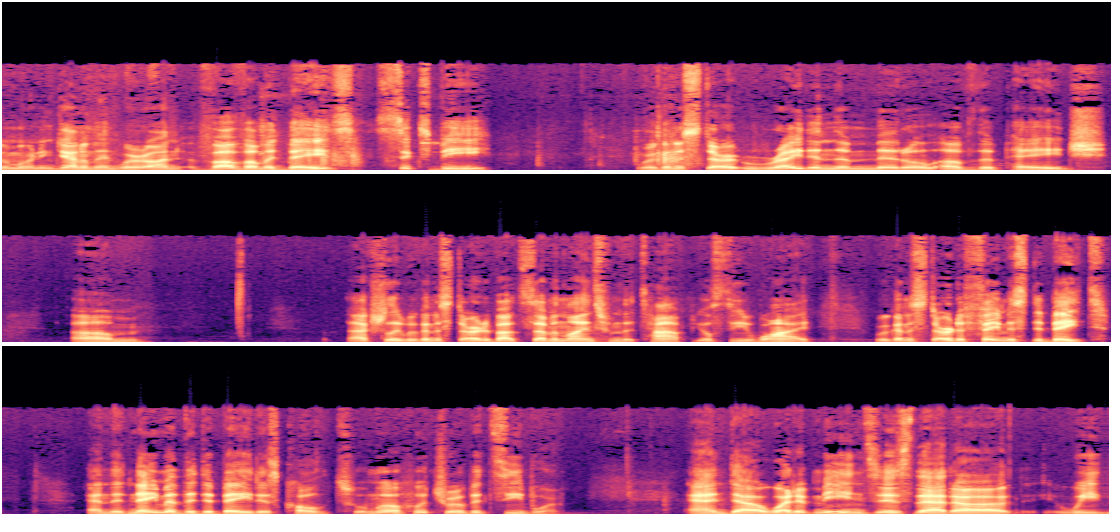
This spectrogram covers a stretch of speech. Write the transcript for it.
Good morning, gentlemen. We're on Vav Amid Bays, 6b. We're going to start right in the middle of the page. Um, actually, we're going to start about seven lines from the top. You'll see why. We're going to start a famous debate, and the name of the debate is called Tuma Hutra B'tzibur. And uh, what it means is that uh, we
